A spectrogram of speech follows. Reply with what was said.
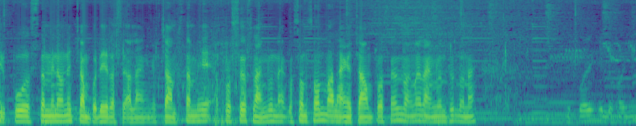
dirpo sami nong ne cham pode la sa lang cham sami process lang dun na ko son son ma lang cham process lang lang dun tu na dirpo hi lo ko ni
